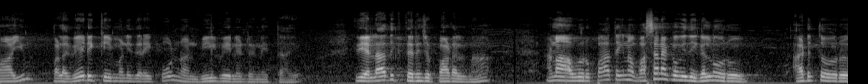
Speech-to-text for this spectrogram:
மாயும் பல வேடிக்கை மனிதரைப் போல் நான் வீழ்வேன் என்று நினைத்தாயோ. இது எல்லாத்துக்கும் தெரிஞ்ச பாடல் தான் ஆனால் அவர் பார்த்தீங்கன்னா வசன கவிதைகள்னு ஒரு அடுத்த ஒரு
